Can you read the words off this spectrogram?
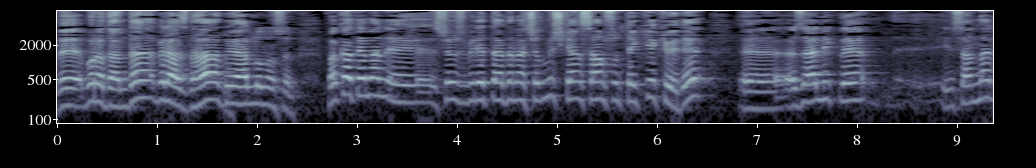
ve buradan da biraz daha duyarlı olunsun. Fakat hemen e, söz biletlerden açılmışken Samsun Tekkeköy'de e, özellikle e, insanlar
